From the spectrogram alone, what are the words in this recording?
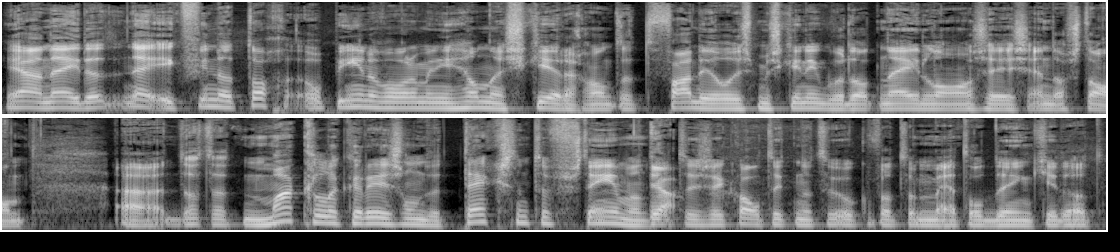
nee, dat, nee, ik vind dat toch op een of andere manier heel nieuwsgierig. Want het voordeel is misschien ook wel dat Nederlands is. En dat is dan eh, dat het makkelijker is om de teksten te verstaan. Want Ja. dat is ik altijd natuurlijk wat een metal denk je dat...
